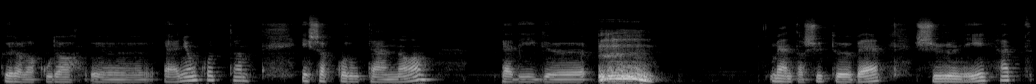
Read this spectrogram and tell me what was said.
kör alakúra ö, elnyomkodtam, és akkor utána pedig ö, ment a sütőbe sülni, hát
